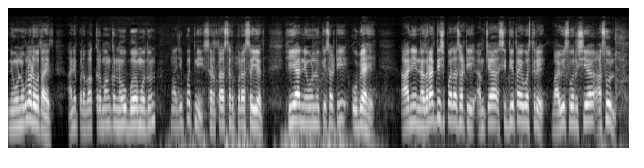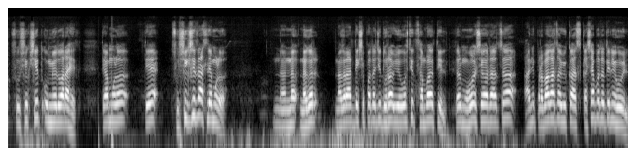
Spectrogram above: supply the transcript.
निवडणूक लढवत आहेत. आणि प्रभाग क्रमांक नऊ ब मधून माझी पत्नी सरता सरपरा सय्यद ही या निवडणुकीसाठी उभी आहे. आणि नगराध्यक्ष पदासाठी आमच्या सिद्धिताई वस्त्रे बावीस वर्षीय असून सुशिक्षित उमेदवार आहेत. त्यामुळं ते सुशिक्षित असल्यामुळं न न नगर नगराध्यक्षपदाची धुरा व्यवस्थित सांभाळतील तर मोहोळ शहराचा आणि प्रभागाचा विकास कशा पद्धतीने होईल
